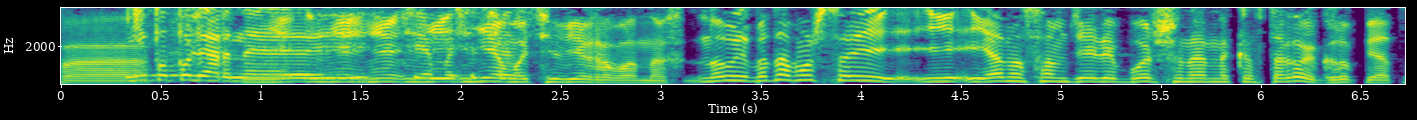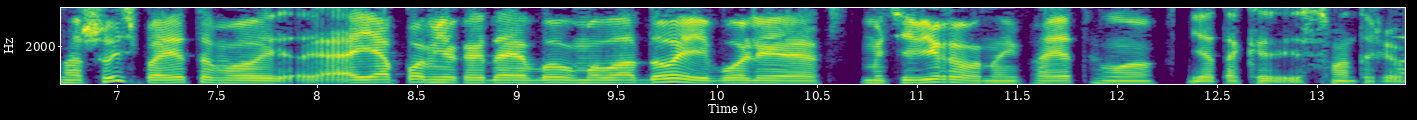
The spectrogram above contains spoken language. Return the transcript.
э, Непопулярная не, не- тема не- сейчас. не мотивированных. Ну, потому что и я на самом деле больше, наверное, ко второй группе отношусь, поэтому а я помню, когда я был молодой и более мотивированный, поэтому я так и смотрю.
